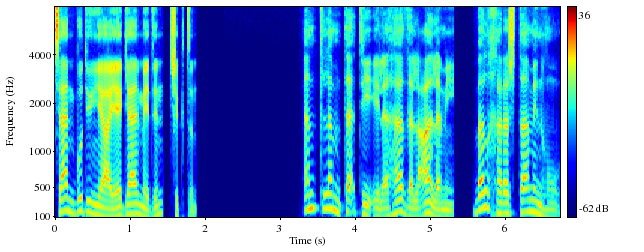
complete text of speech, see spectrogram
Sen bu dünyaya gelmedin, çıktın. أنت لم تأتي إلى هذا العالم، بل خرجت منه.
